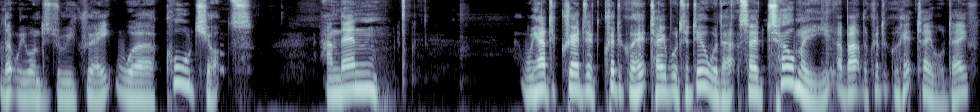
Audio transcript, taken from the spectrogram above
that we wanted to recreate were called shots. And then we had to create a critical hit table to deal with that. So tell me about the critical hit table, Dave.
